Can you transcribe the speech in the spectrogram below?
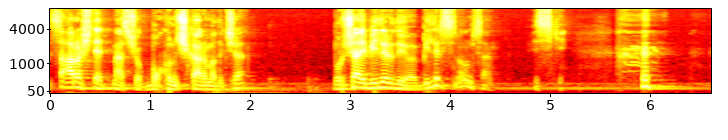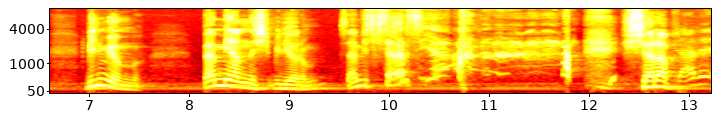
sarhoş da etmez çok bokunu çıkarmadıkça. Burçay bilir diyor. Bilirsin oğlum sen viski. Bilmiyor mu? Ben mi yanlış biliyorum? Sen viski seversin ya. Şarap. Abi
